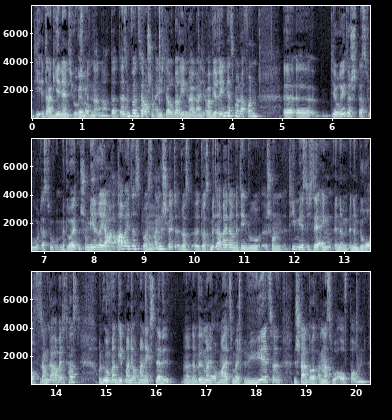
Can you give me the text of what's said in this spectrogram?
die interagieren ja nicht wirklich genau. miteinander. Da, da sind wir uns ja auch schon einig, darüber reden wir ja gar nicht. Aber wir reden jetzt mal davon, äh, äh, theoretisch, dass du, dass du mit Leuten schon mehrere Jahre arbeitest. Du hast mhm. Angestellte, du hast, äh, du hast Mitarbeiter, mit denen du schon teammäßig sehr eng in einem, in einem Büro auch zusammengearbeitet hast. Und irgendwann geht man ja auch mal Next Level. Ne? Dann will man ja auch mal zum Beispiel, wie wir jetzt, einen Standort anderswo aufbauen.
